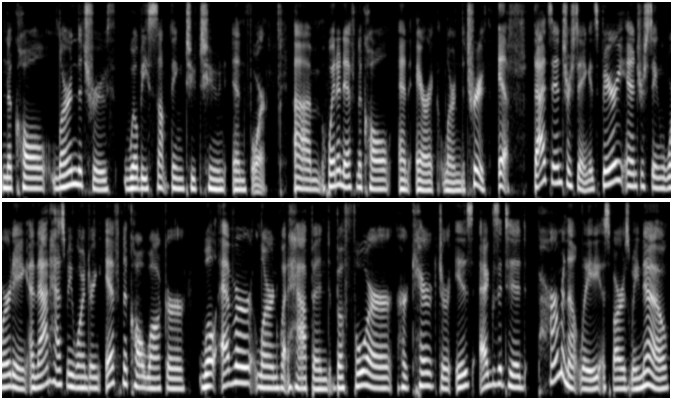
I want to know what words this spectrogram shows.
Nicole learn the truth will be something to tune in for. Um, when and if Nicole and Eric learn the truth. If. That's interesting. It's very interesting wording. And that has me wondering if Nicole Walker will ever learn what happened before her character is exited permanently as far as we know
